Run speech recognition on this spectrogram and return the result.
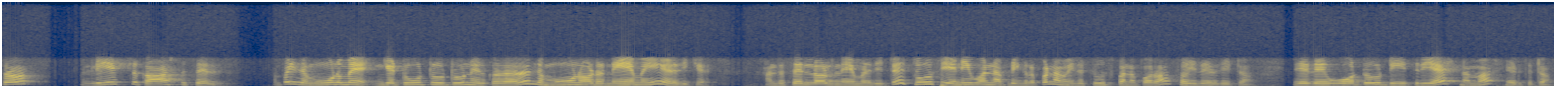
ஸோ லீஸ்ட் காஸ்ட் செல் அப்போ இந்த மூணுமே இங்கே டூ டூ டூன்னு இருக்கிறதால இந்த மூணோட நேமையும் எழுதிக்க. அந்த செல்லோட நேம் எழுதிட்டு சூஸ் எனி ஒன் அப்படிங்கிறப்ப நம்ம இதை சூஸ் பண்ண போகிறோம் ஸோ இதை எழுதிட்டோம். இது ஓ டூ டி த்ரீயை நம்ம எடுத்துட்டோம்.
